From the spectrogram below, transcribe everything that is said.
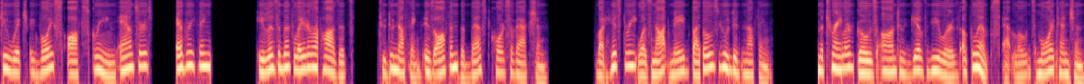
to which a voice off-screen answers, everything. Elizabeth later posits, to do nothing is often the best course of action. But history was not made by those who did nothing. The trailer goes on to give viewers a glimpse at loads more tension,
